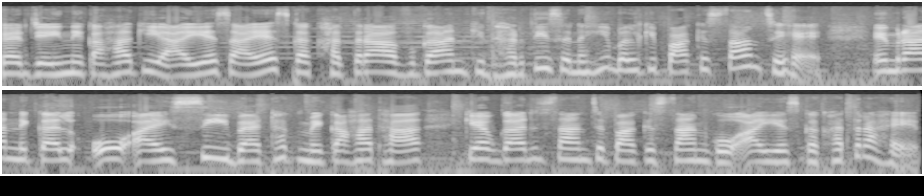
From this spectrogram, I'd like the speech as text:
करजई ने कहा कि आईएसआईएस का खतरा अफगान की धरती से नहीं, बल्कि पाकिस्तान से है। इमरान ने कल ओआईसी बैठक में कहा था कि अफ़गानिस्तान से पाकिस्तान को आईएस का खतरा है।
